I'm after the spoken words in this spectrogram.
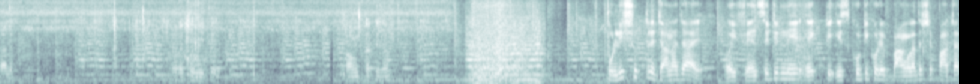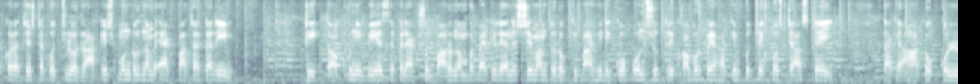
তাহলে। ওরা তো নিতে কাউন্টারতে যাও। পুলিশ সূত্রে জানা যায়, ওই ফেন্সিটির নিয়ে একটি স্কুটি করে বাংলাদেশে পাচার করার চেষ্টা করছিল রাকেশ মণ্ডল নামে এক পাচারকারী। ঠিক তখনই বিএসএফের একশো বারো নম্বর ব্যাটালিয়নের সীমান্তরক্ষী বাহিনী গোপন সূত্রে খবর পেয়ে হাকিমপুর চেকপোস্টে আসতেই তাকে আটক করল।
